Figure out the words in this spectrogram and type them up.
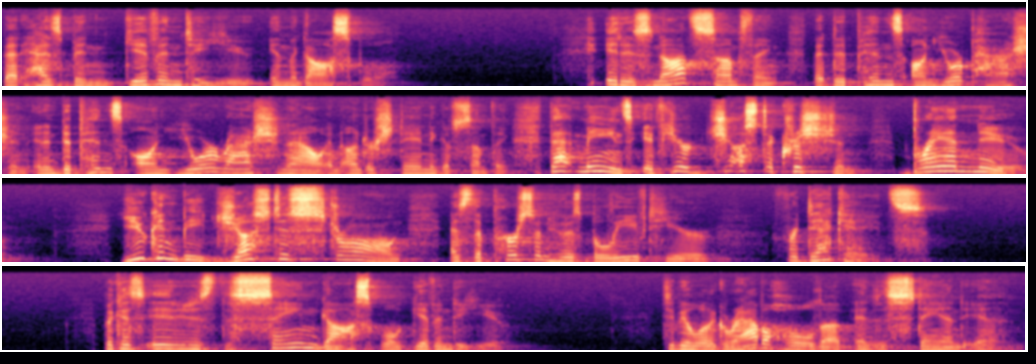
that has been given to you in the gospel. It is not something that depends on your passion and it depends on your rationale and understanding of something. That means if you're just a Christian, brand new, you can be just as strong as the person who has believed here for decades. Because it is the same gospel given to you to be able to grab a hold of and to stand in.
